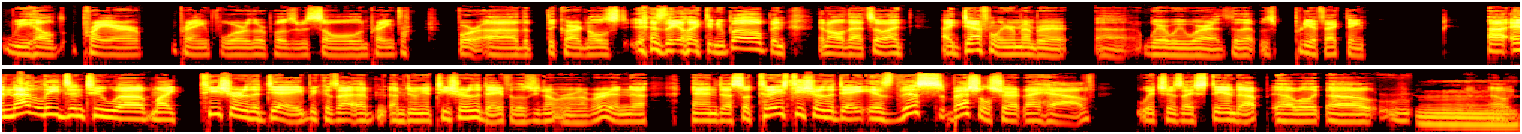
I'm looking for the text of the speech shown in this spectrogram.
we held prayer, praying for the repose of his soul, and praying for for uh, the the cardinals as they elect a new pope, and and all that. So I I definitely remember uh, where we were, so that was pretty affecting. Uh, and that leads into uh, my T-shirt of the day because I, I'm- I'm doing a T-shirt of the day for those who don't remember, and uh, and uh, so today's T-shirt of the day is this special shirt I have, which is I stand up. Uh, well, uh, Mm.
